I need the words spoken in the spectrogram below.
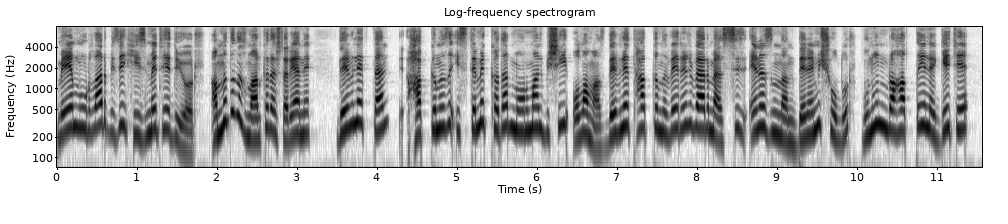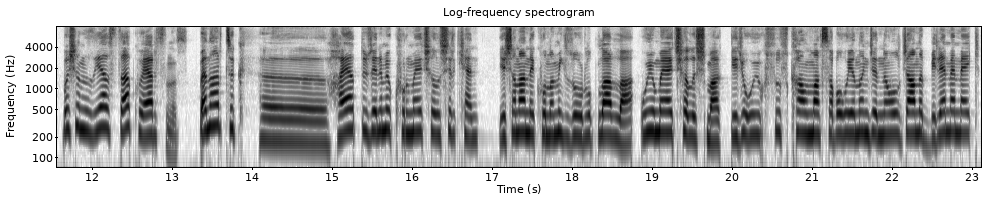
Memurlar bize hizmet ediyor. Anladınız mı arkadaşlar? Yani devletten hakkınızı istemek kadar normal bir şey olamaz. Devlet hakkını verir vermez. Siz en azından denemiş olur. Bunun rahatlığıyla gece başınızı yastığa koyarsınız. Ben artık eee, hayat düzenimi kurmaya çalışırken yaşanan ekonomik zorluklarla uyumaya çalışmak, gece uykusuz kalmak, sabah uyanınca ne olacağını bilememek,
